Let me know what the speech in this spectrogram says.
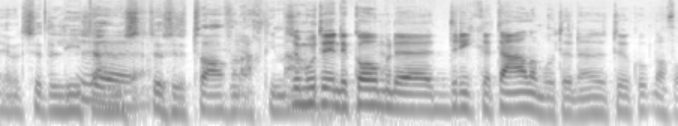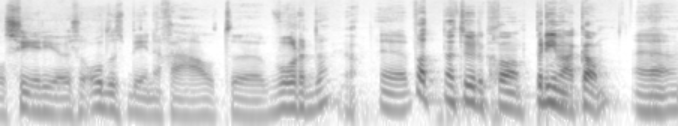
want er zitten lead Dus, times eh, tussen de 12 en 18 Ze maanden. moeten in de komende drie kwartalen moeten er natuurlijk ook nog wel serieuze orders binnengehaald eh, worden. Ja. Eh, wat natuurlijk gewoon prima kan, maar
